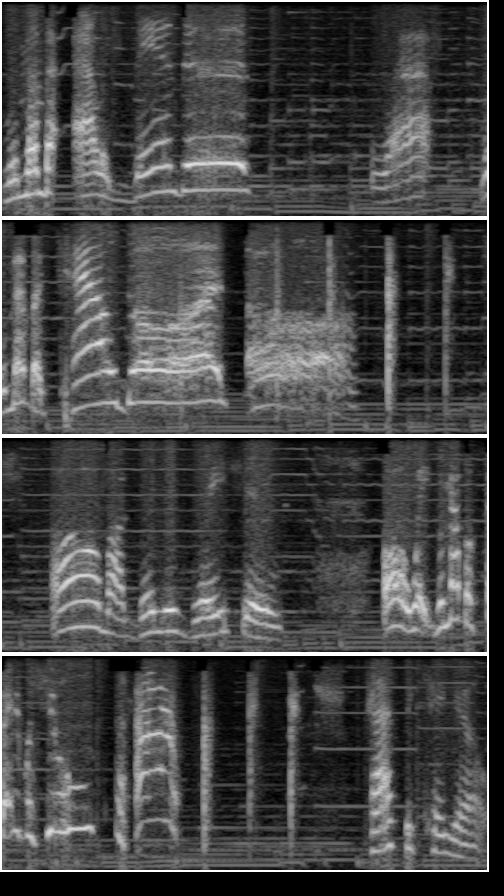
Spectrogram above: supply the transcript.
Remember Alexander's? Wow. Remember Caldors? Oh. Oh my goodness gracious. Oh wait, remember Favorite Shoes? Pastor KL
